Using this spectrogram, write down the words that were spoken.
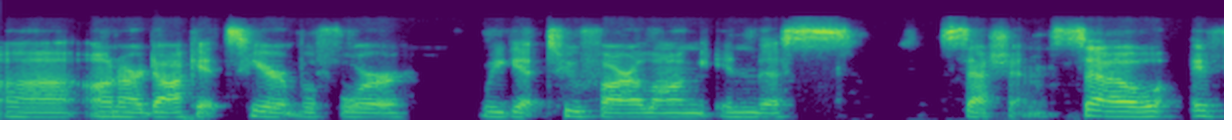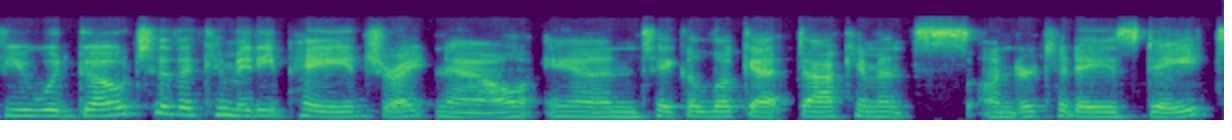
uh, on our dockets here before we get too far along in this session. So if you would go to the committee page right now and take a look at documents under today's date,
